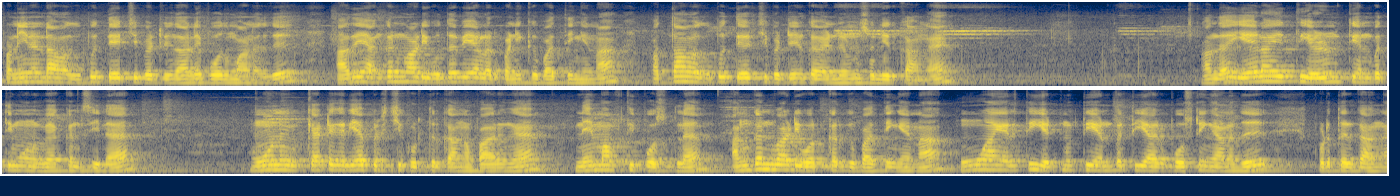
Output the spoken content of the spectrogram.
பன்னிரெண்டாம் வகுப்பு தேர்ச்சி பெற்றிருந்தாலே போதுமானது. அதே அங்கன்வாடி உதவியாளர் பணிக்கு பார்த்தீங்கன்னா பத்தாம் வகுப்பு தேர்ச்சி பெற்றிருக்க வேண்டும்னு சொல்லியிருக்காங்க. அந்த ஏழாயிரத்தி எழுநூற்றி எண்பத்தி மூணு வேக்கன்சியில் மூணு கேட்டகரியாக பிரித்து கொடுத்துருக்காங்க பாருங்கள் நேம் ஆஃப் தி போஸ்ட்டில் அங்கன்வாடி ஒர்க்கருக்கு பார்த்தீங்கன்னா மூவாயிரத்தி எட்நூற்றி எண்பத்தி ஆறு போஸ்டிங் ஆனது கொடுத்துருக்காங்க.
